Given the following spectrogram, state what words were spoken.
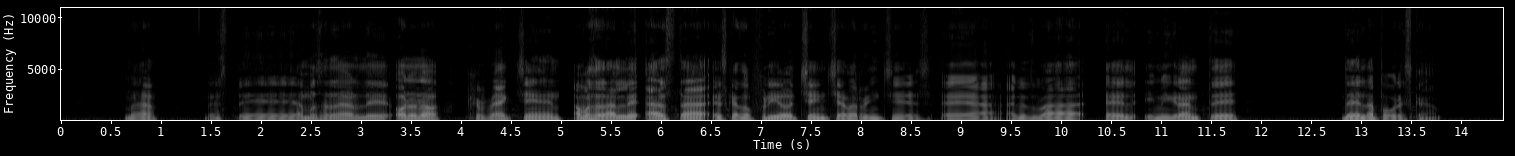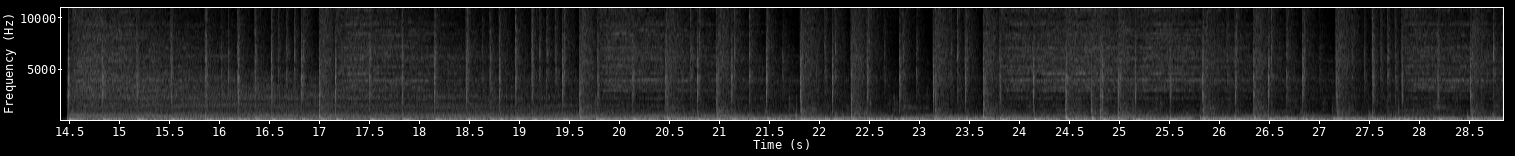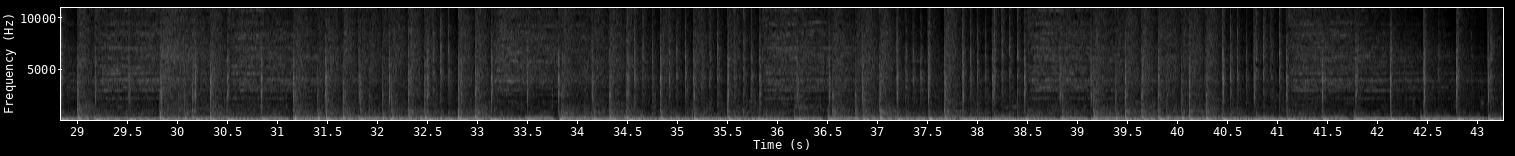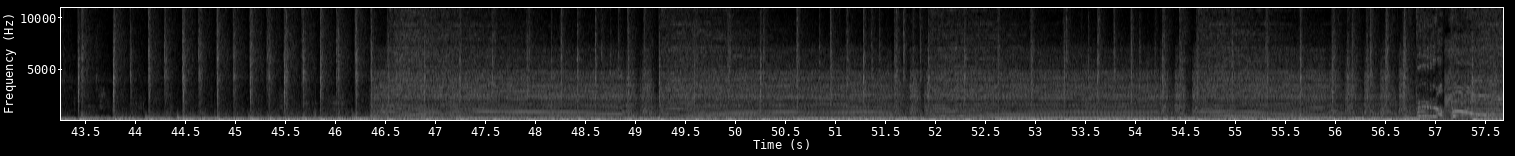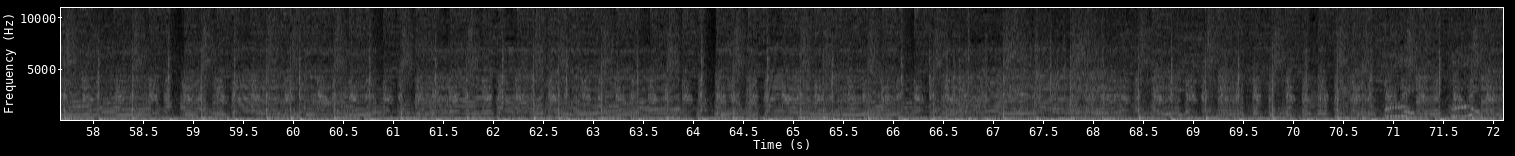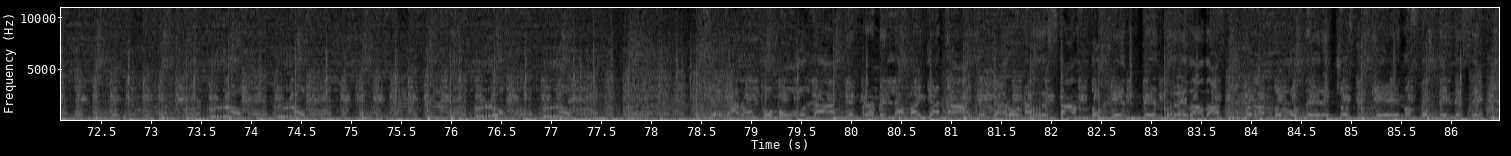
¿verdad? Este, vamos a darle. Oh, no, no. Correction. Vamos a darle hasta escalofrío, chencha, berrinches. Eh, ahí nos va el inmigrante de la pobreza.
